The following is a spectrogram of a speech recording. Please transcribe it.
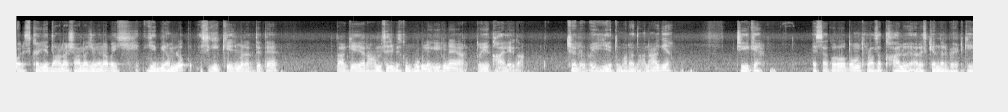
और इसका ये दाना शाना जो है ना भाई, ये भी हम लोग इसी केज में रख देते हैं, ताकि आराम से जब इसको भूख लगेगी ना यार तो ये खा लेगा। चलो भाई, ये तुम्हारा दाना आ गया। ठीक है, ऐसा करो, तुम थोड़ा सा खा लो यार, इसके अंदर बैठ के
